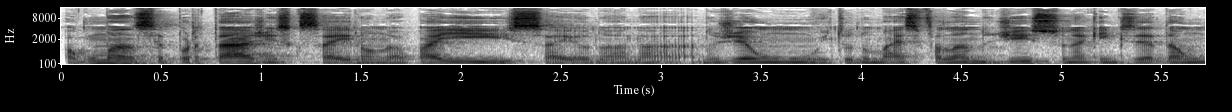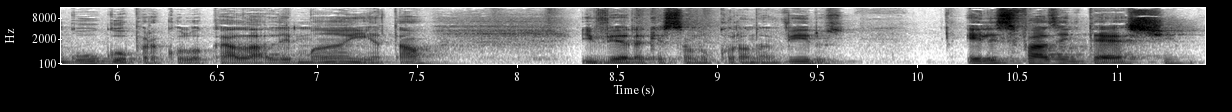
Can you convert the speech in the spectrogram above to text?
algumas reportagens que saíram no país, saiu na, na, no G1 e tudo mais falando disso, né? Quem quiser dar um Google para colocar lá Alemanha e tal e ver a questão do coronavírus, eles fazem teste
